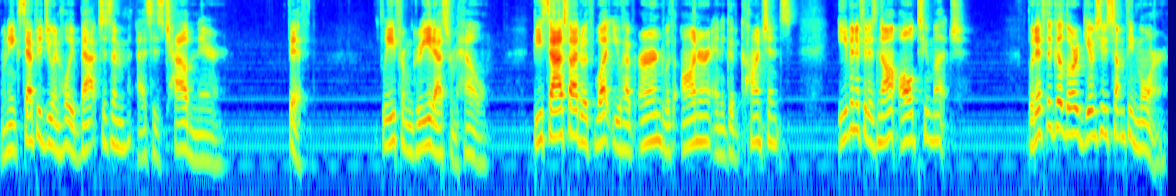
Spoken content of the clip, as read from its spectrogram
when He accepted you in holy baptism as His child and heir. Fifth, flee from greed as from hell. Be satisfied with what you have earned with honor and a good conscience, even if it is not all too much. But if the good Lord gives you something more,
